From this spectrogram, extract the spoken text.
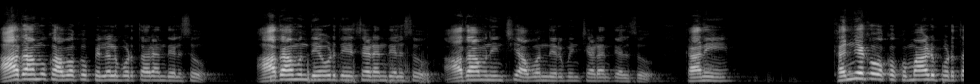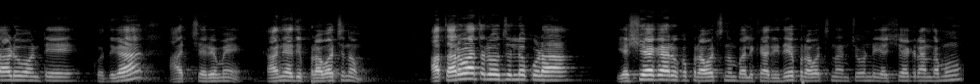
ఆదాముకు అవ్వకు పిల్లలు పుడతారని తెలుసు. ఆదామును దేవుడు చేశాడని తెలుసు. ఆదాము నుంచి అవ్వను నిర్మించాడని తెలుసు. కానీ కన్యకు ఒక కుమారుడు పుడతాడు అంటే కొద్దిగా ఆశ్చర్యమే. కానీ అది ప్రవచనం. ఆ తర్వాత రోజుల్లో కూడా యష్యా గారు ఒక ప్రవచనం పలికారు ఇదే ప్రవచనాన్ని చూడండి. యష్యా గ్రంథము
